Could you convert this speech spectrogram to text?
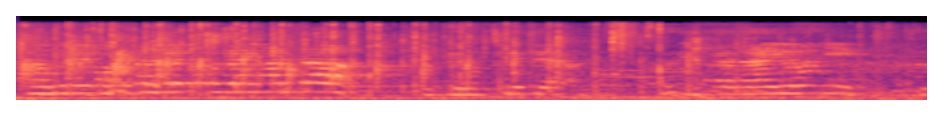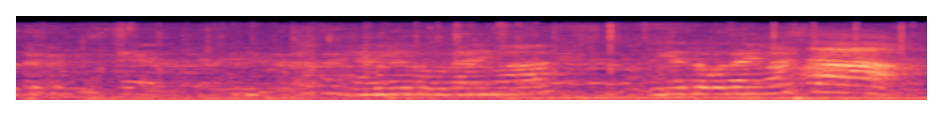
本当にありがとうございました。お気をつけて、あの、取りつかないように暖かくしておやってください。ありがとうございます。ありがとうございました。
